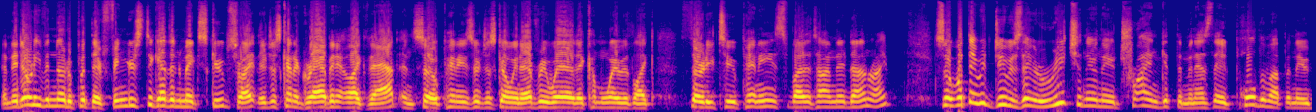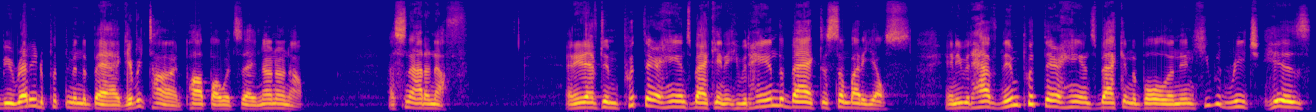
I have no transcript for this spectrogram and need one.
and they don't even know to put their fingers together to make scoops, right? They're just kind of grabbing it like that, and so pennies are just going everywhere. They come away with like 32 pennies by the time they're done, right? So what they would do is they would reach in there and they would try and get them, and as they would pull them up and they would be ready to put them in the bag, every time Papa would say, No, no, no, that's not enough. And he'd have them put their hands back in it. He would hand the bag to somebody else, and he would have them put their hands back in the bowl, and then he would reach his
